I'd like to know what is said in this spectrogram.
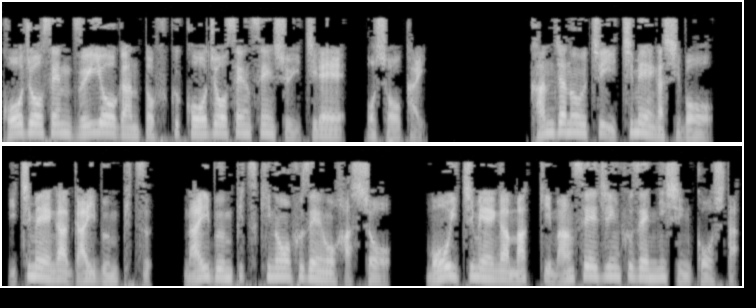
甲状腺髄溶癌と副甲状腺腺腫1例、を紹介。患者のうち1名が死亡、1名が外分泌、内分泌機能不全を発症、もう1名が末期慢性腎不全に進行した。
